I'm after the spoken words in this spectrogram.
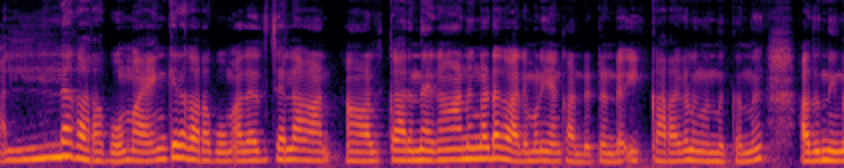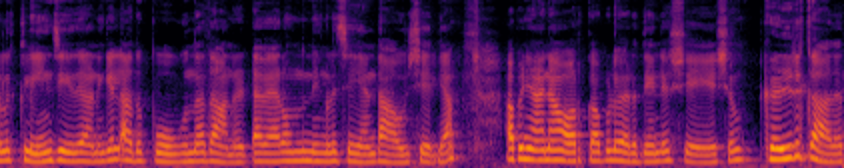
നല്ല കറ പോവും ഭയങ്കര കറ പോവും. അതായത് ചില ആൾക്കാർ ആണുങ്ങളുടെ കാലമാണ് ഞാൻ കണ്ടിട്ടുണ്ട്. ഈ കറകൾ നിൽക്കുന്നത്. അത് നിങ്ങൾ ക്ലീൻ ചെയ്താണെങ്കിൽ അത് പോകുന്നതാണ് കേട്ടോ. വേറെ ഒന്നും നിങ്ങൾ ചെയ്യേണ്ട ആവശ്യമില്ല. അപ്പോൾ ഞാൻ ആ ഓർക്കാപ്പിൾ വരുന്നതിന്റെ ശേഷം കഴുകാതെ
